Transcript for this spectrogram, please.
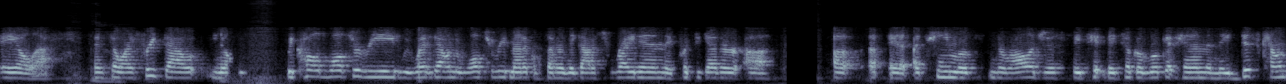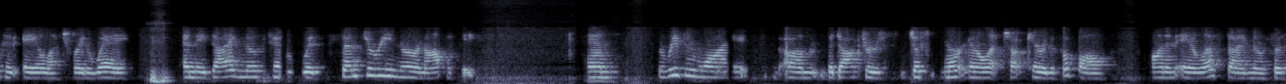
ALS. And so I freaked out. You know, we called Walter Reed. We went down to Walter Reed Medical Center. They got us right in. They put together a, a, a, a team of neurologists. They, t- they took a look at him and they discounted ALS right away. And they diagnosed him with sensory neuronopathy. And the reason why um, the doctors just weren't going to let Chuck carry the football on an ALS diagnosis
